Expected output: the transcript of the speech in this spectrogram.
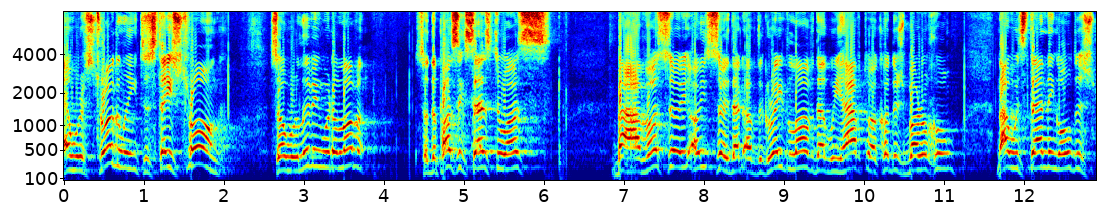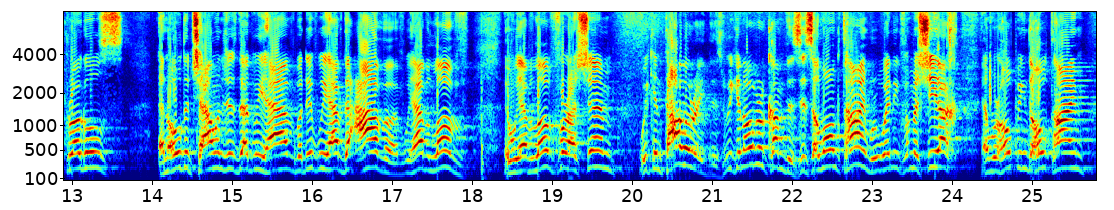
and we're struggling to stay strong. So we're living with a Lavan. So the pasuk says to us, that of the great love that we have to Hakadosh Baruch Hu, notwithstanding all the struggles and all the challenges that we have, but if we have the ahava, if we have love, if we have love for Hashem, we can tolerate this. We can overcome this. It's a long time. We're waiting for Mashiach, and we're hoping the whole time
